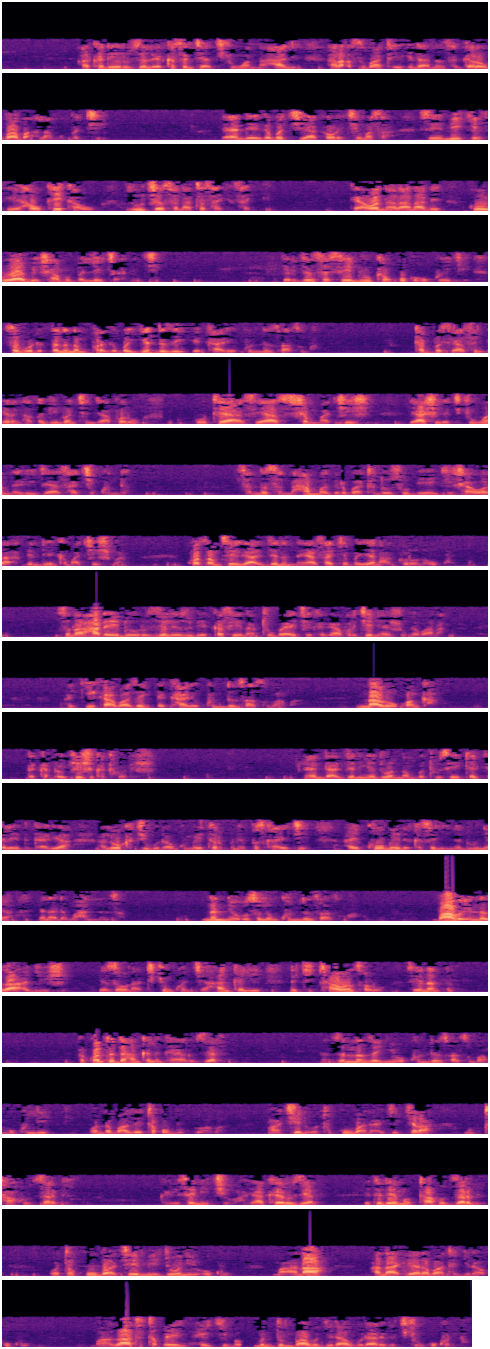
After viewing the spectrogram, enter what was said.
Haka dai Rizal ya kasance a cikin wannan hali har asuba ta yi idanunsa garau babu alamun bacci. Yayin da ya ga bacci ya kaurace masa sai ya miƙe tsaye hau kai kawo zuciyarsa na ta saki saki kai a wannan rana dai ko ruwa bai sha ba balle ci abinci. Kirjinsa sai dukan uku uku yake saboda tsananin fargabar yadda zai iya kare kullun tsatsuma tabbas ya san irin hatsabibancin Jafaru ko ta ya ya shammace shi ya shiga cikin wannan rijiya ya sace kundin. Sannan sannan Hamma Garba ta doso bai yanke shawara abin da ya kamace shi ba. Kwatsam sai ga aljannin nan ya sake bayyana a karo na uku. Suna hada ido Rizal ya zube kasa yana tuba ya ce ka gafarce ni ya shugabana. Hakika ba zan iya kare kundin tsatsuba ba. Ina roƙonka da ka ɗauke shi ka tafi shi. Yayin da aljanin ya ji wannan batu sai kyalkyale da dariya a lokaci guda kuma ya turbine fuska ya ce ai komai da ka sani na duniya yana da mahallinsa. Nan ne usulin kundin tsatsuwa babu inda za a aje shi ya zauna cikin kwanciyar hankali da kikkiawan tsaro. Sai nan din ka kwantar da hankalinka yaro ziyar yanzu nan zan yi wa kundin tsatsuba mukulli wanda ba zai taba buɗuwa ba face da wata kuba da ake kira muftahu zarbi. Kai sani cewa ya kai ruziyal ita dai muftahu zarbi wata kuba ce mai joni uku ma'ana ana iya raba ta gida uku. Ba za ta taba yin aiki ba muddin babu gida guda daga cikin ukun nan.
